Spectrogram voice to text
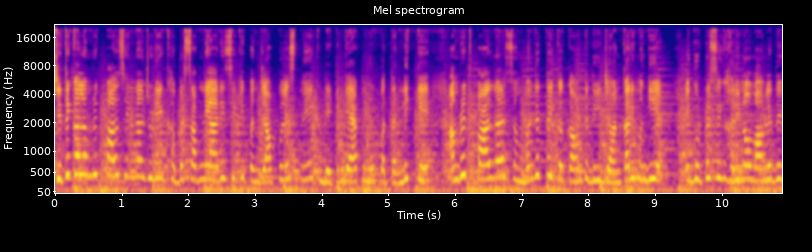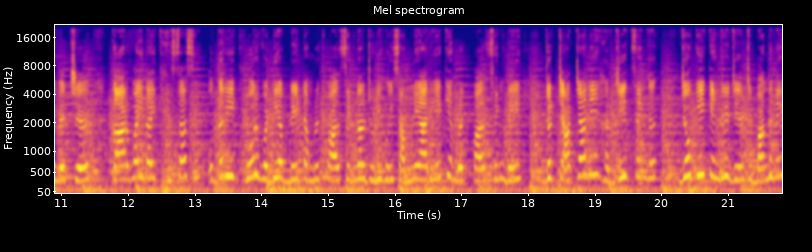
ਜਿੱਥੇ ਕੱਲ ਅੰਮ੍ਰਿਤਪਾਲ ਸਿੰਘ ਨਾਲ ਜੁੜੀ ਇੱਕ ਖਬਰ ਸਾਹਮਣੇ ਆ ਰਹੀ ਸੀ ਕਿ ਪੰਜਾਬ ਪੁਲਿਸ ਨੇ ਇੱਕ ਡੇਟਿੰਗ ਐਪ ਨੂੰ ਪੱਤਰ ਲਿਖ ਕੇ ਅੰਮ੍ਰਿਤਪਾਲ ਨਾਲ ਸੰਬੰਧਿਤ ਇੱਕ ਅਕਾਊਂਟ ਦੀ ਜਾਣਕਾਰੀ ਮੰਗੀ ਹੈ। ਇਹ ਗੁਰਪ੍ਰੀਤ ਸਿੰਘ ਹਰੀਨੋ ਮਾਮਲੇ ਦੇ ਵਿੱਚ ਕਾਰਵਾਈ ਦਾ ਇੱਕ ਹਿੱਸਾ ਸੀ। ਉਧਰ ਹੀ ਇੱਕ ਹੋਰ ਵੱਡੀ ਅਪਡੇਟ ਅੰਮ੍ਰਿਤਪਾਲ ਸਿੰਘ ਨਾਲ ਜੁੜੀ ਹੋਈ ਸਾਹਮਣੇ ਆ ਰਹੀ ਹੈ ਕਿ ਅੰਮ੍ਰਿਤਪਾਲ ਸਿੰਘ ਦੇ ਜੋ ਚਾਚਾ ਨੇ ਹਰਜੀਤ ਸਿੰਘ, ਜੋ ਕਿ ਕੇਂਦਰੀ ਜੇਲ੍ਹ 'ਚ ਬੰਦ ਨੇ,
